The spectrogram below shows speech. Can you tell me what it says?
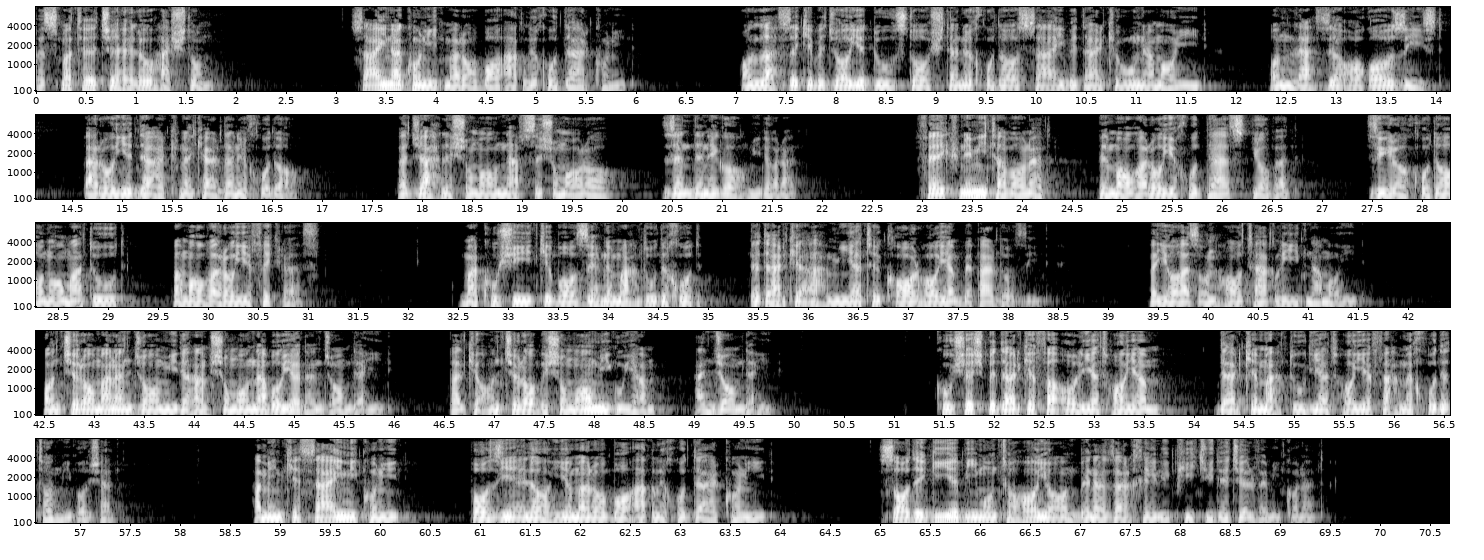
قسمت چهل و هشتم سعی نکنید مرا با عقل خود درک کنید آن لحظه که به جای دوست داشتن خدا سعی به درک او نمایید آن لحظه آغازی است برای درک نکردن خدا و جهل شما نفس شما را زنده نگاه می دارد. فکر نمی تواند به ماورای خود دست یابد زیرا خدا نامحدود و ماورای فکر است. مکوشید که با ذهن محدود خود به درک اهمیت کارهایم بپردازید و یا از آنها تقلید نمایید. آنچه را من انجام می دهم شما نباید انجام دهید بلکه آنچه را به شما می گویم انجام دهید. کوشش به درک فعالیت هایم درک محدودیت های فهم خودتان می باشد همین که سعی می کنید بازی الهی مرا با عقل خود درک کنید. سادگی بیمنتهای آن به نظر خیلی پیچیده جلوه می کند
